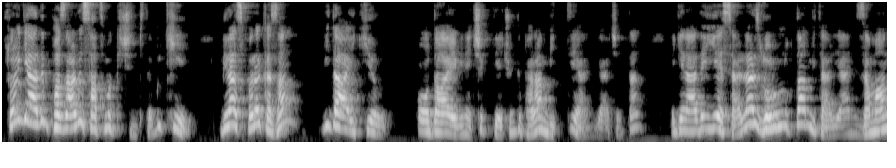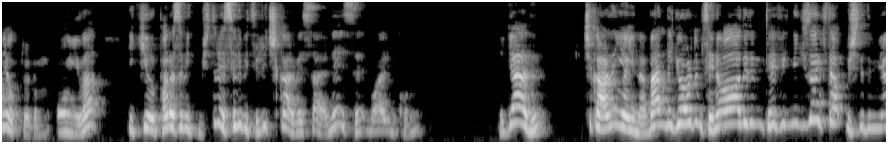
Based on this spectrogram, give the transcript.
Sonra geldin pazarda satmak için kitabı ki biraz para kazan bir daha iki yıl o dağ evine çık diye. Çünkü param bitti yani gerçekten. E genelde iyi eserler zorunluluktan biter. Yani zamanı yoktur adamın 10 yıla. 2 yıl parası bitmiştir. Eseri bitirir çıkar vesaire. Neyse bu ayrı bir konu. E geldin çıkardın yayına. Ben de gördüm seni. Aa dedim Tevfik ne güzel kitapmış dedim ya.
